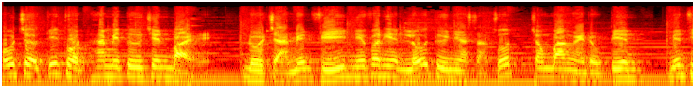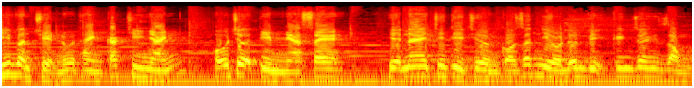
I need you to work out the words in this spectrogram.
hỗ trợ kỹ thuật 24 trên 7, đổi trả miễn phí nếu phát hiện lỗi từ nhà sản xuất trong 3 ngày đầu tiên, miễn phí vận chuyển nội thành các chi nhánh, hỗ trợ tìm nhà xe. Hiện nay trên thị trường có rất nhiều đơn vị kinh doanh dòng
